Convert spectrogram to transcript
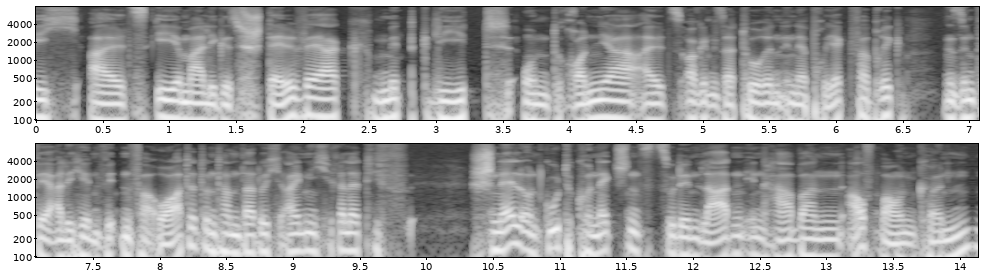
ich als ehemaliges Stellwerkmitglied und Ronja als Organisatorin in der Projektfabrik, sind wir alle hier in Witten verortet und haben dadurch eigentlich relativ schnell und gute Connections zu den Ladeninhabern aufbauen können,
